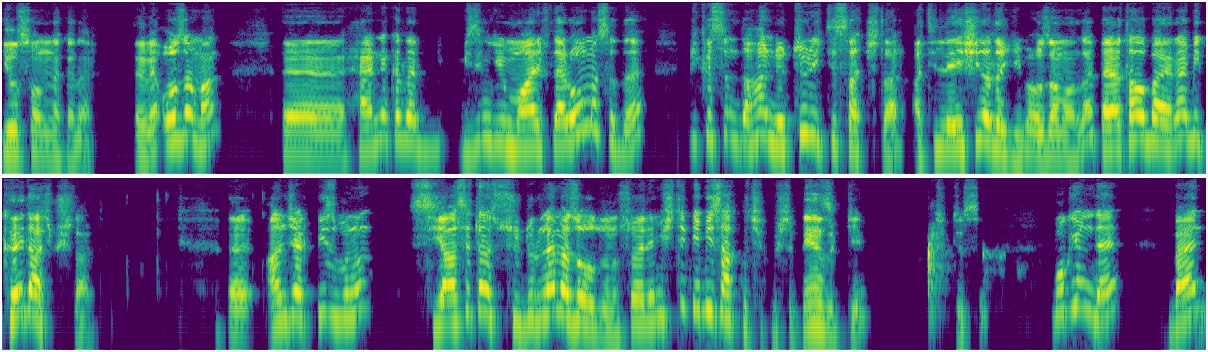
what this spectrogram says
yıl sonuna kadar. E, ve o zaman e, her ne kadar bizim gibi muhalifler olmasa da bir kısım daha nötr iktisatçılar, Atilla Yeşilada gibi o zamanlar Berat Albayrak'a bir kredi açmışlardı. E, ancak biz bunun siyaseten sürdürülemez olduğunu söylemiştik ve biz haklı çıkmıştık ne yazık ki açıkçası. Bugün de ben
